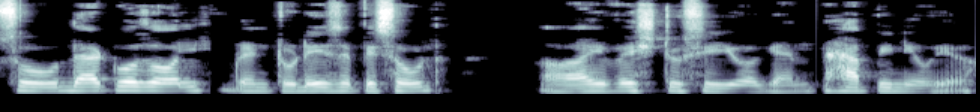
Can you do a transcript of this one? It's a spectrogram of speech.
So that was all in today's episode. Uh, I wish to see you again. Happy New Year.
